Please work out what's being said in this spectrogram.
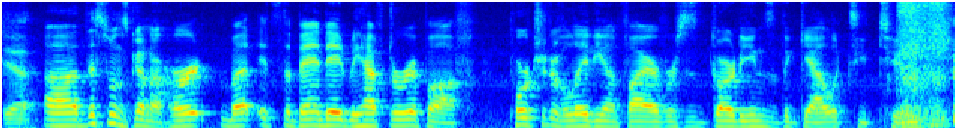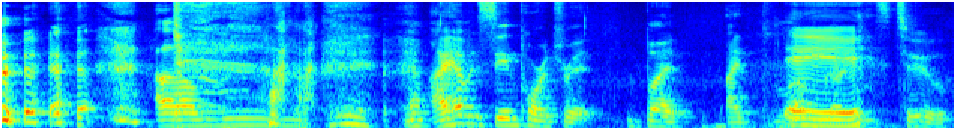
Yeah. Uh, this one's gonna hurt, but it's the band aid we have to rip off. Portrait of a Lady on Fire versus Guardians of the Galaxy 2. Um, I haven't seen Portrait, but I love Hey. Guardians too.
